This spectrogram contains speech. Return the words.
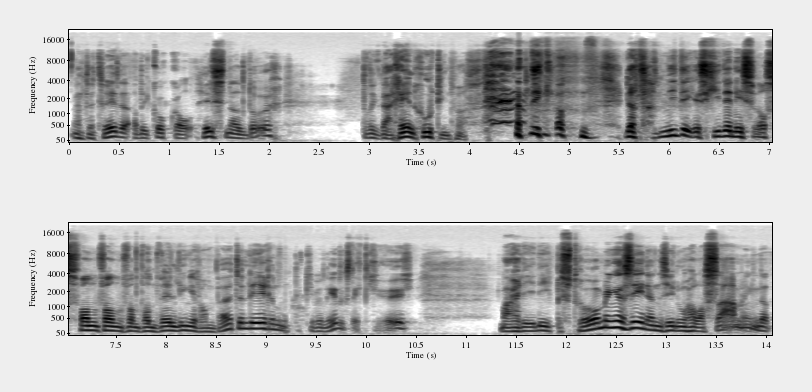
En ten tweede had ik ook al heel snel door dat ik daar heel goed in was. dat, dat, niet de geschiedenis was van, van, van, van veel dingen van buiten leren, want ik heb een heel slecht geheugen. Maar die, die bestromingen zien en zien hoe alles samenhangt, dat,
